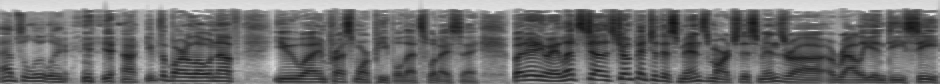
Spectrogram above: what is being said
Absolutely. yeah, keep the bar low enough, you uh, impress more people. That's what I say. But anyway, let's uh, let's jump into this men's march, this men's uh, rally in D.C.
